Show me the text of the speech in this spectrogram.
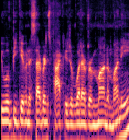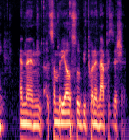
you will be given a severance package of whatever amount of money, and then somebody else will be put in that position.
